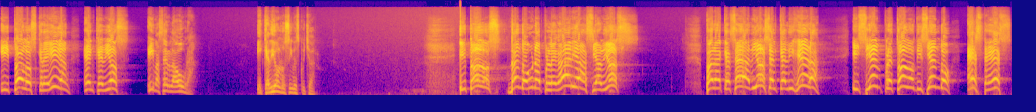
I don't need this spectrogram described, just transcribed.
y todos creían en que Dios iba a hacer la obra y que Dios los iba a escuchar. Y todos dando una plegaria hacia Dios para que sea Dios el que eligiera. Y siempre todos diciendo, este es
